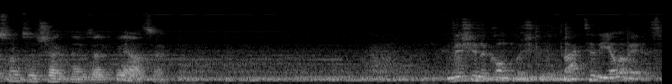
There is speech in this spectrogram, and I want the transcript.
słońce trzech dni Fiance. Mission accomplished. Back to the elevators.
